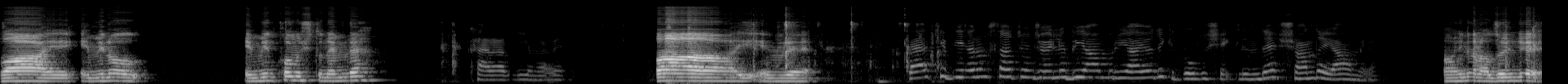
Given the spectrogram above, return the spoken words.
Vay emin ol. Emin konuştun Emre. Kararlıyım evet. Vay Emre. Belki bir yarım saat önce öyle bir yağmur yağıyordu ki dolu şeklinde. Şu anda yağmıyor. Aynen az önce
